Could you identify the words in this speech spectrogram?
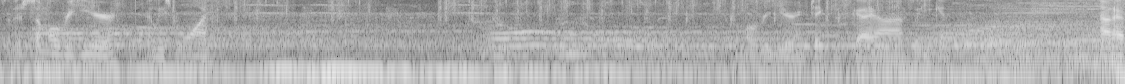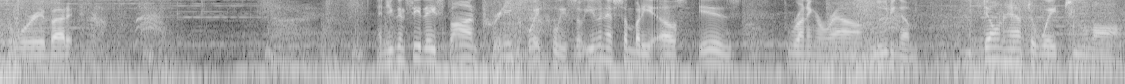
So there's some over here. At least one. Take this guy on so he can not have to worry about it. And you can see they spawn pretty quickly, so even if somebody else is running around looting them, you don't have to wait too long.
